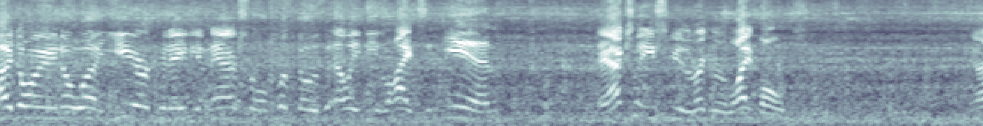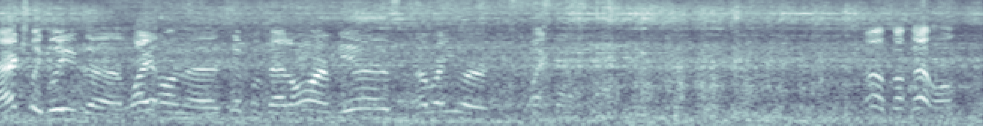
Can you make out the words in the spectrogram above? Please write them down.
I don't even know what year Canadian National put those LED lights in. They actually used to be the regular light bulbs. I actually believe the light on the tip of that arm is a regular light bulb. Oh, it's not that long.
